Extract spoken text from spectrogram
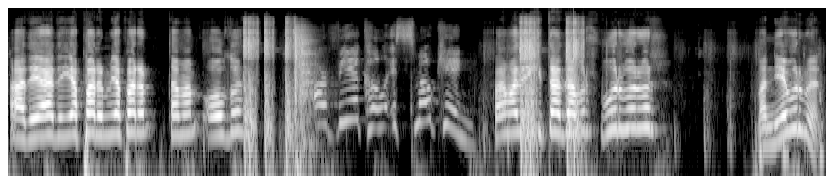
Hadi hadi yaparım yaparım. Tamam oldu. Tamam hadi iki tane daha vur. Vur vur vur. Lan niye vurmuyorsun?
